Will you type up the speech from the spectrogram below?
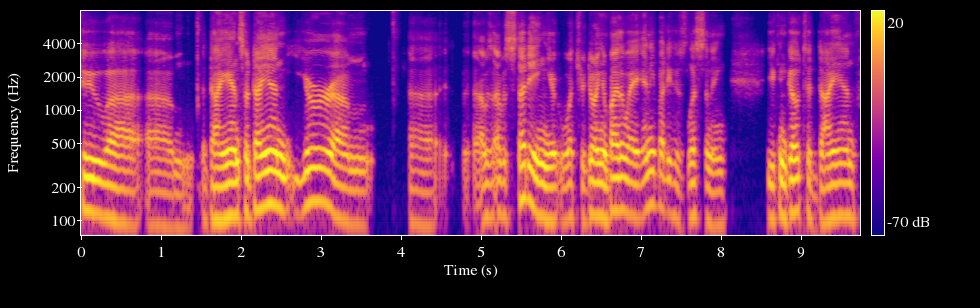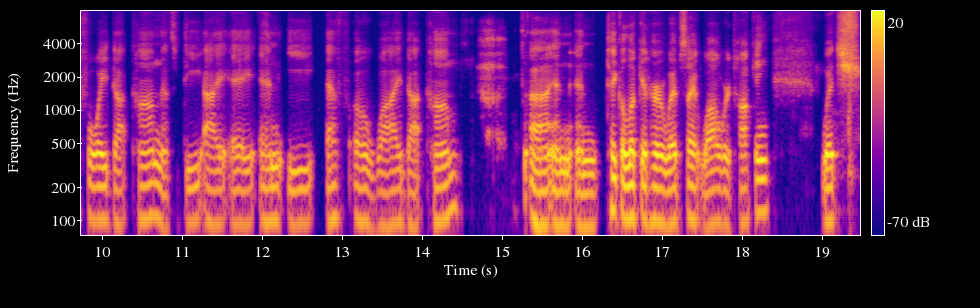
to uh, um, Diane. So Diane, you're um, uh, I was I was studying your, what you're doing, and by the way, anybody who's listening, you can go to dianefoy.com. That's D I A N E F O Y.com. Uh, and and take a look at her website while we're talking, which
